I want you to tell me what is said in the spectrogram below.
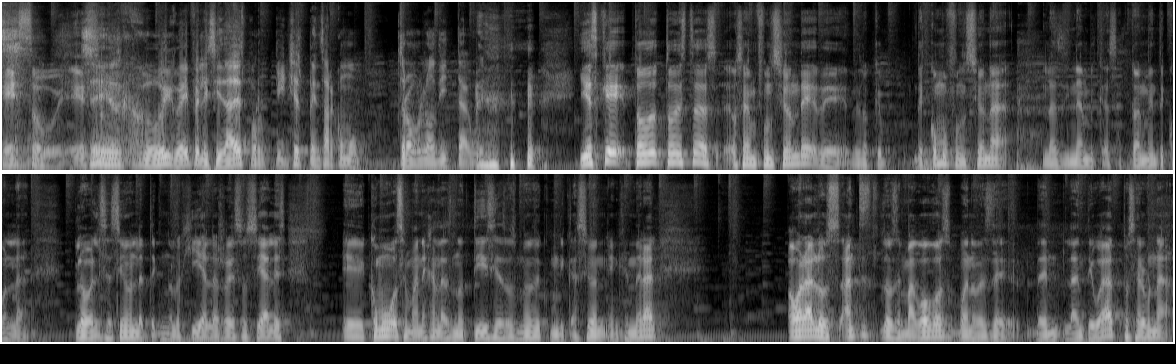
Eso, güey, eso. Sí, uy, güey, felicidades por pinches pensar como troglodita, güey. Y es que todo, todo estas, o sea, en función de, de- lo que, de cómo funciona las dinámicas actualmente con la globalización, la tecnología, las redes sociales, eh, cómo se manejan las noticias, los medios de comunicación en general. Ahora los, antes los demagogos, bueno, desde de la antigüedad, pues era una,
